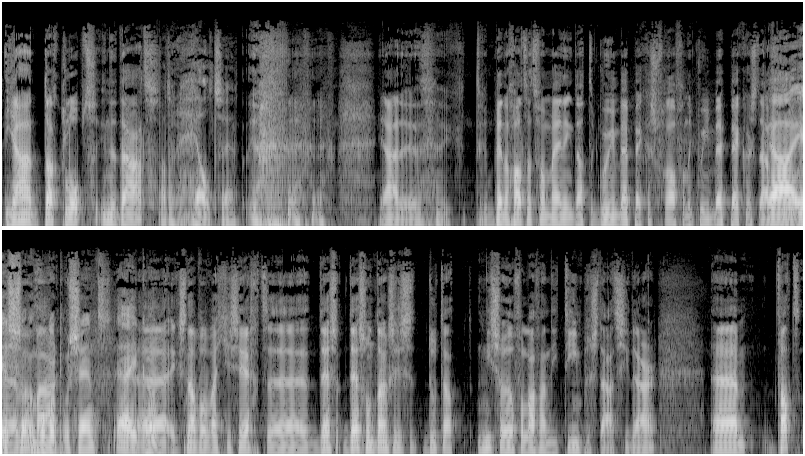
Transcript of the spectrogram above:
Ja, dat klopt, inderdaad. Wat een held, hè? Ja, de, ik ben nog altijd van mening dat de Green Bay Packers vooral van de Green Bay Packers daar Ja, is hebben, 100%. ja, ik, uh, ik snap wel wat je zegt. Uh, des, desondanks is, doet dat niet zo heel veel af aan die teamprestatie daar. Uh, wat,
